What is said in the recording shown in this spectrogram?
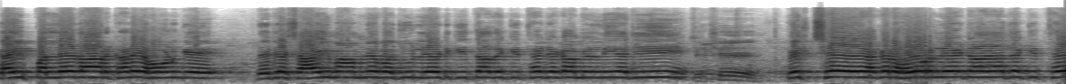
ਕਈ ਪੱਲੇਦਾਰ ਖੜੇ ਹੋਣਗੇ ਤੇ ਜੇ ਸ਼ਾਹੀ ਇਮਾਮ ਨੇ ਵਜੂ ਲੇਟ ਕੀਤਾ ਤੇ ਕਿੱਥੇ ਜਗ੍ਹਾ ਮਿਲਣੀ ਹੈ ਜੀ? ਪਿੱਛੇ। ਪਿੱਛੇ ਅਗਰ ਹੋਰ ਲੇਟ ਆਇਆ ਤੇ ਕਿੱਥੇ?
